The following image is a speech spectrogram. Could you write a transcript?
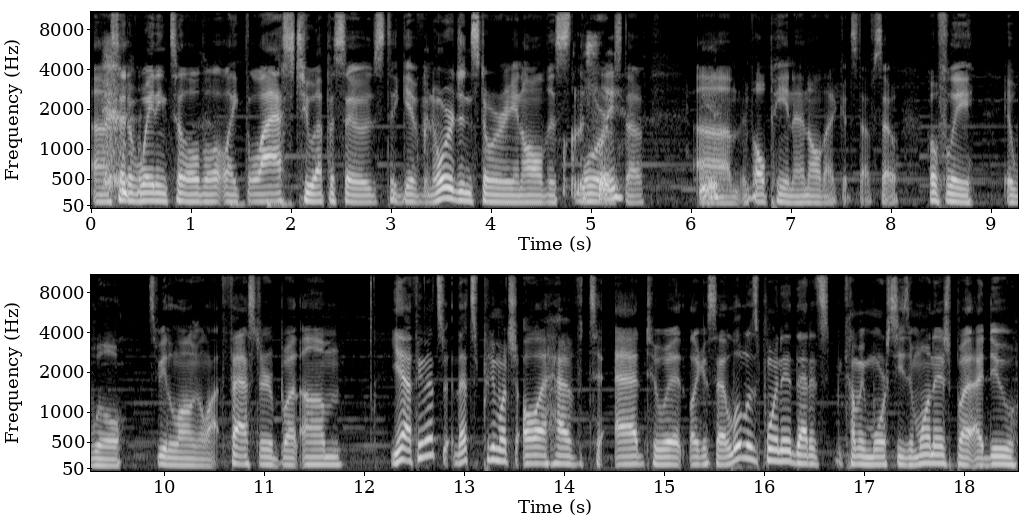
uh, instead of waiting till the, like the last two episodes to give an origin story and all this Honestly. lore and stuff, um, yeah. and Volpina and all that good stuff. So hopefully it will speed along a lot faster. But um, yeah, I think that's that's pretty much all I have to add to it. Like I said, a little disappointed that it's becoming more season one ish, but I do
